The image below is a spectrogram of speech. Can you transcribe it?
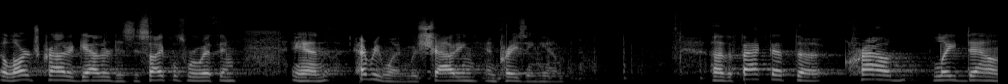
a large crowd had gathered, his disciples were with him, and everyone was shouting and praising him. Uh, the fact that the crowd laid down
